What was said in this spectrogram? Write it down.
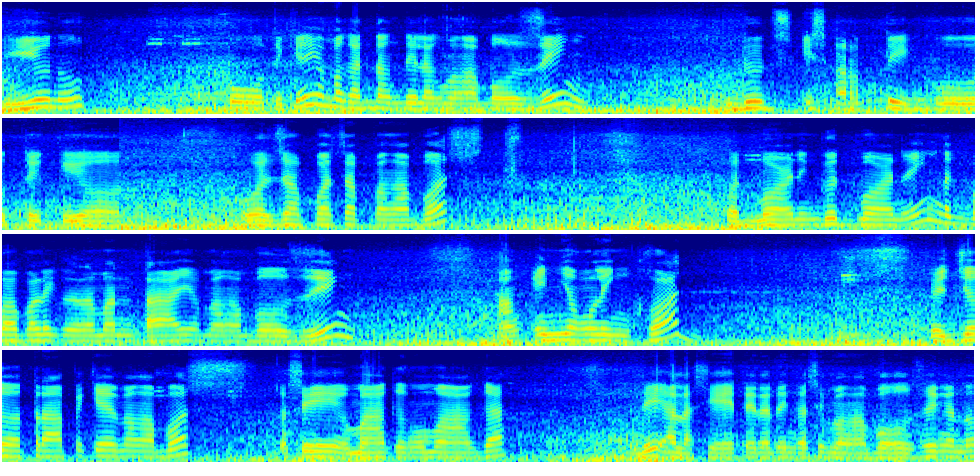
Yun oh. Putik yan. Yung magandang dilag mga bossing. Dudes is RT. Putik yun. What's up, what's up mga boss? Good morning, good morning. Nagbabalik na naman tayo mga bossing. Ang inyong lingkod. Medyo traffic yan mga boss. Kasi umagang umaga. Hindi, alas 7 na din kasi mga bossing ano.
